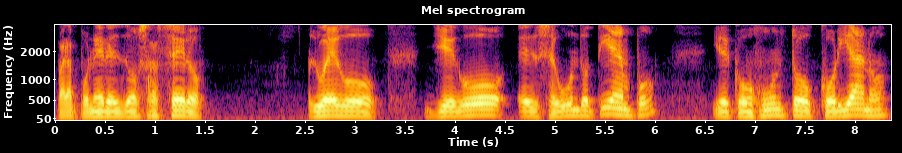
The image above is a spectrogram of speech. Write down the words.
para poner el 2 a 0. Luego llegó el segundo tiempo y el conjunto coreano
